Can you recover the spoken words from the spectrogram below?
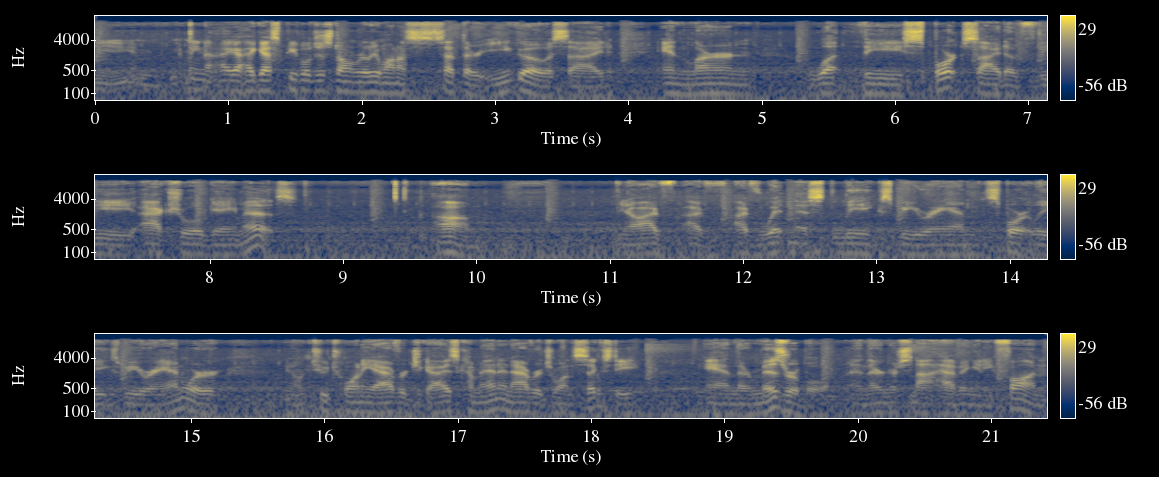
I mean, I, I guess people just don't really want to set their ego aside and learn what the sport side of the actual game is. Um, you know, I've, I've, I've witnessed leagues be ran, sport leagues be ran, where, you know, 220 average guys come in and average 160 and they're miserable and they're just not having any fun.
